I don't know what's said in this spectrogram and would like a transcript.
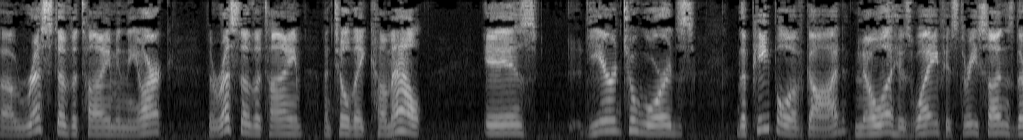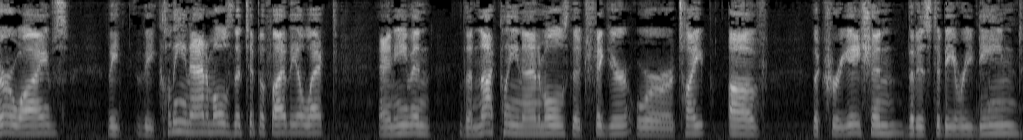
uh, rest of the time in the ark, the rest of the time until they come out is geared towards the people of God, Noah, his wife, his three sons, their wives, the, the clean animals that typify the elect, and even the not clean animals that figure or type of the creation that is to be redeemed.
